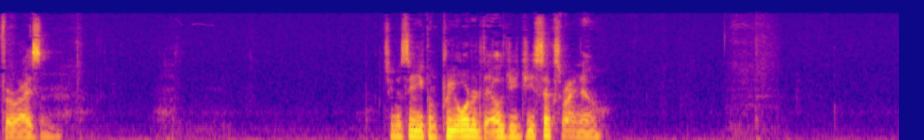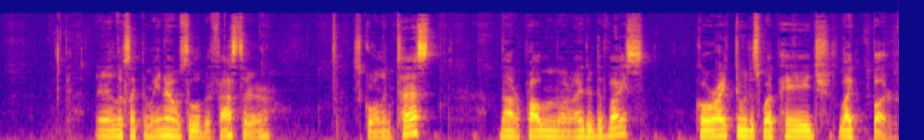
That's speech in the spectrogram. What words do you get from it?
Verizon. So you can see you can pre-order the LG G6 right now. And it looks like the Mate was a little bit faster. Scrolling test, not a problem on either device. Go right through this web page like butter.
